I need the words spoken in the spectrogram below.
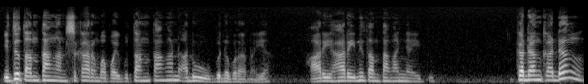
Itu tantangan sekarang Bapak Ibu. Tantangan aduh benar-benar ya. Hari-hari ini tantangannya itu. Kadang-kadang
